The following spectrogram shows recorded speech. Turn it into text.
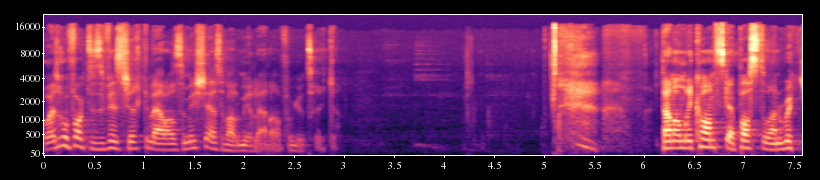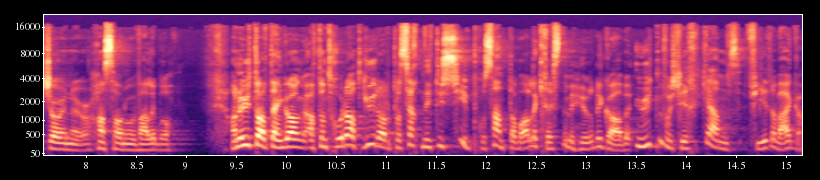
Og jeg tror faktisk det finnes kirkeledere som ikke er så veldig mye ledere for Guds rike. Den amerikanske pastoren Rick Joyner han sa noe veldig bra. Han uttalte en gang at han trodde at Gud hadde plassert 97% av alle kristne med hyrdegave utenfor kirkens fire vegger.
